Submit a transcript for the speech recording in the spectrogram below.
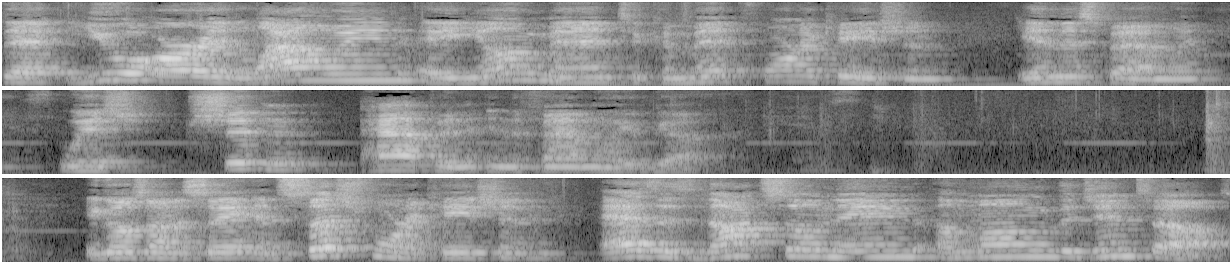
that you are allowing a young man to commit fornication in this family, which shouldn't happen in the family of God. It goes on to say, and such fornication as is not so named among the Gentiles.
